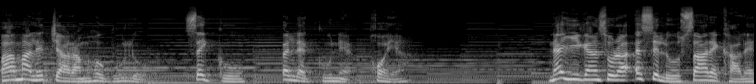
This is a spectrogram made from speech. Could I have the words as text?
ဘာမှလဲကြာတာမဟုတ်ဘူးလို့စိတ်ကိုပက်လက်ကူးနဲ့ဖော့ရနတ်ရီကန်ဆိုတာအက်စစ်လိုစားတဲ့ခါလဲ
